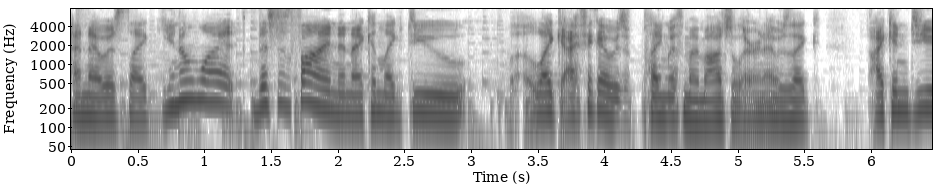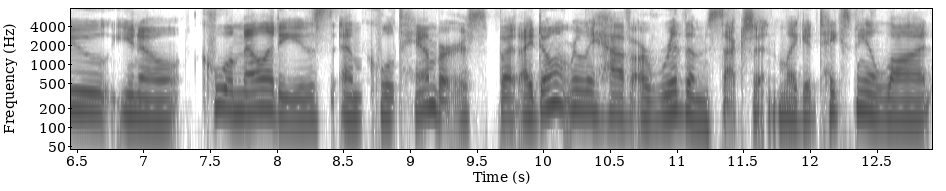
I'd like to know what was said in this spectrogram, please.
And I was like, you know what? This is fine. And I can like do, like, I think I was playing with my modular and I was like, I can do, you know, cool melodies and cool timbres, but I don't really have a rhythm section. Like, it takes me a lot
